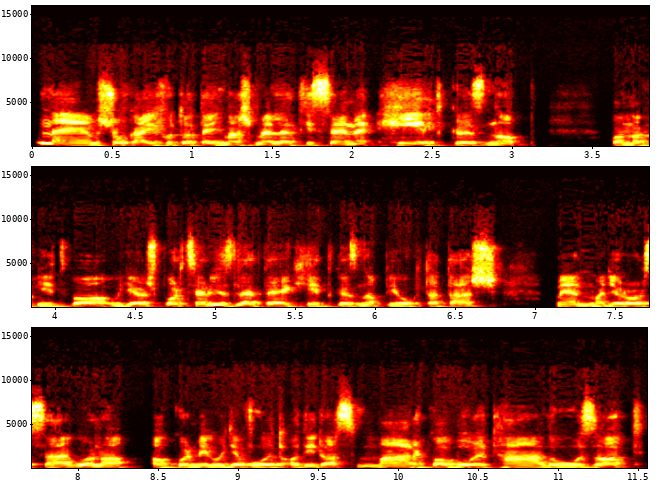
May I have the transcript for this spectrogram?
Nem, sokáig futott egymás mellett, hiszen hétköznap vannak nyitva ugye a sportszerüzletek, hétköznapi oktatás ment Magyarországon, a, akkor még ugye volt Adidas márkabolt hálózat,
